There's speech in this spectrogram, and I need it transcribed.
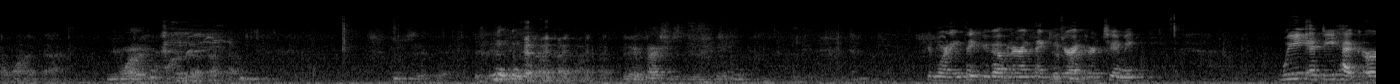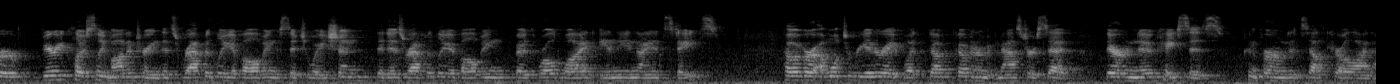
I want it back. You want it? Who said that? The infectious disease. Good morning. Thank you, Governor, and thank you, Yes, ma'am. Director Toomey. We at DHEC are very closely monitoring this rapidly evolving situation that is rapidly evolving both worldwide and the United States. However, I want to reiterate what Gov- Governor McMaster said. There are no cases confirmed in South Carolina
